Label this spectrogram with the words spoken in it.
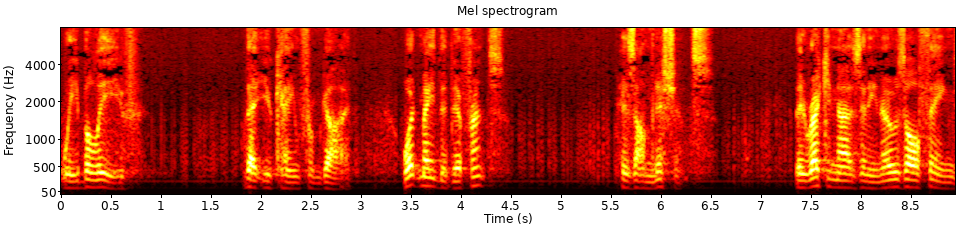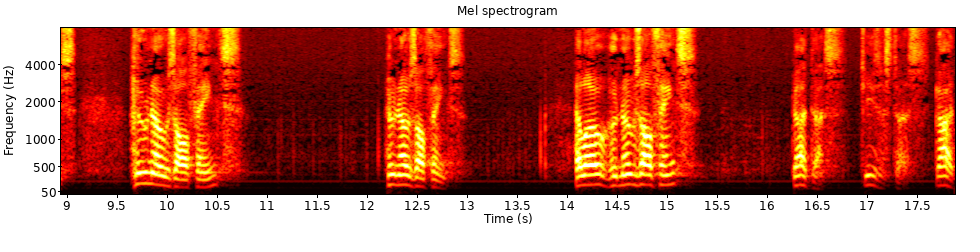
we believe that you came from God. What made the difference? His omniscience. They recognize that He knows all things. Who knows all things? Who knows all things? Hello, who knows all things? God does. Jesus does. God,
